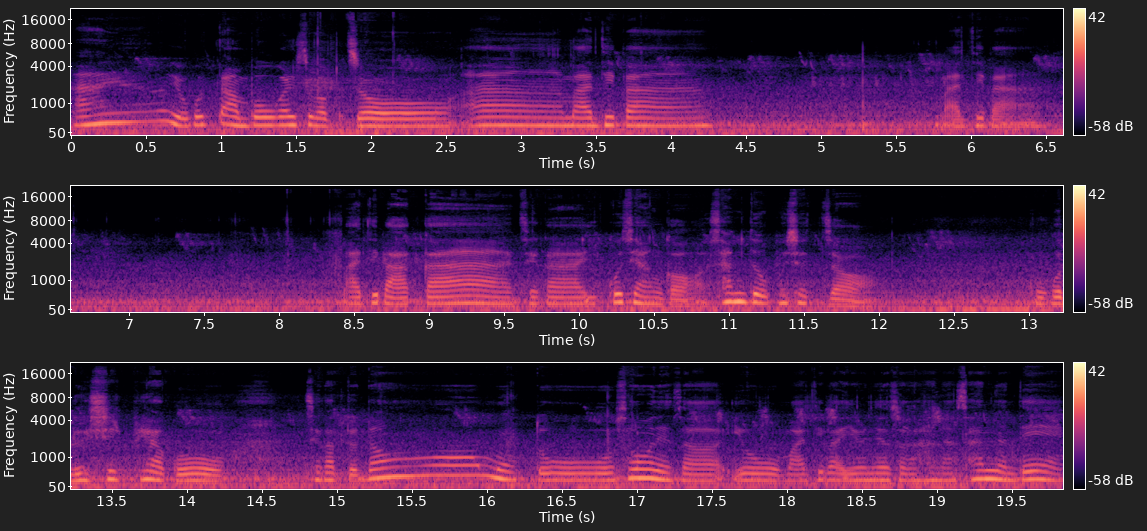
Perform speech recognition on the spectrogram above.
아유, 요것도 안 보고 갈 수가 없죠. 아, 마디바. 마디바. 마디바 아까 제가 이꼬지 한 거, 3도 보셨죠? 그거를 실패하고 제가 또 너무 또 서운해서 요 마디바 요 녀석을 하나 샀는데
